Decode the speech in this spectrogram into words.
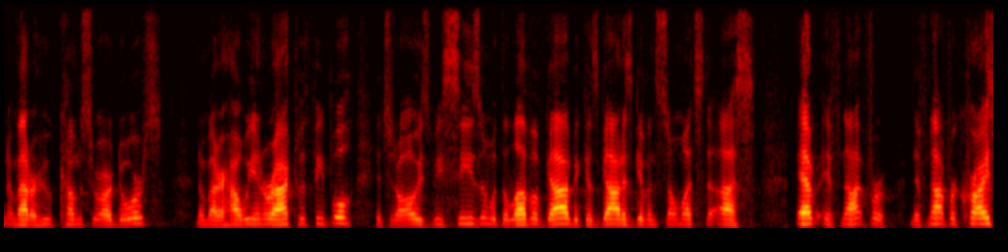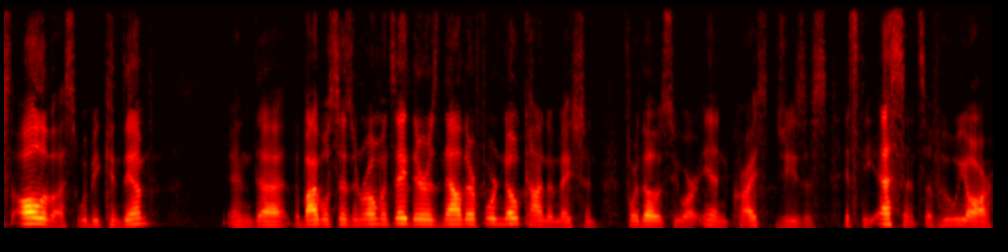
No matter who comes through our doors, no matter how we interact with people, it should always be seasoned with the love of God because God has given so much to us. If not for, if not for Christ, all of us would be condemned. And uh, the Bible says in Romans 8, there is now therefore no condemnation for those who are in Christ Jesus. It's the essence of who we are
